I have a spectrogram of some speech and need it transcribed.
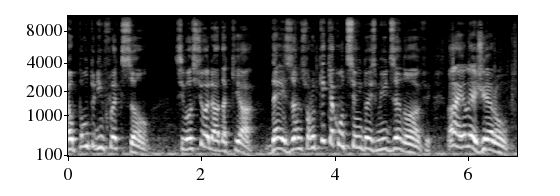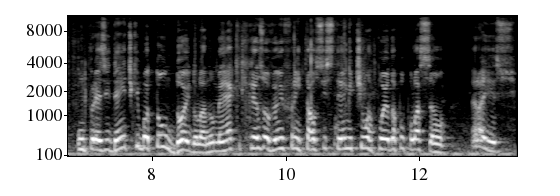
é o ponto de inflexão. Se você olhar daqui a 10 anos, fala o que, que aconteceu em 2019? Ah, elegeram um presidente que botou um doido lá no MEC que resolveu enfrentar o sistema e tinha o um apoio da população. Era isso.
